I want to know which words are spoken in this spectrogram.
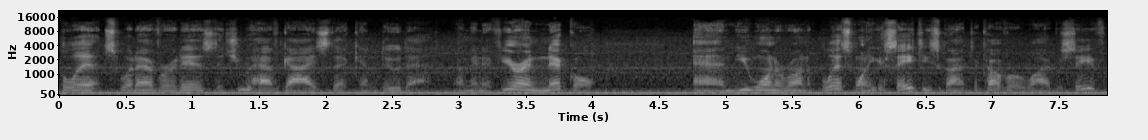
blitz, whatever it is, that you have guys that can do that. I mean, if you're in nickel and you want to run a blitz, one of your safeties going to have to cover a wide receiver.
